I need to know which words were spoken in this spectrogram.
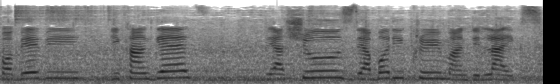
for baby you can get their shoes their body cream and the likes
